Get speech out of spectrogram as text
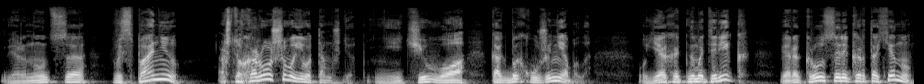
Вернуться в Испанию? А что хорошего его там ждет? Ничего, как бы хуже не было. Уехать на материк, Веракрус или Картахену?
